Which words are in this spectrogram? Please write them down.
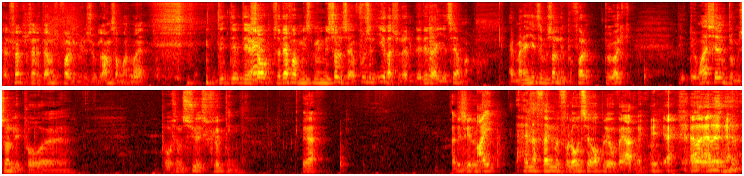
ja. 90% af Danmarks befolkning, vil cykle langsommere end mig. Det, det, det er Ja, sjovt, så derfor er min, min misundelse er jo fuldstændig irrationel. Det er det, der irriterer mig. At man er hele tiden misundelig på folk. Du er jo ikke... Det, det er jo meget sjældent, du er misundelig på, øh, på sådan en syrisk flygtning. Ja. Er det sjældent? Nej, han har fandme fået lov til at opleve verden. Han har, han, har, han,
